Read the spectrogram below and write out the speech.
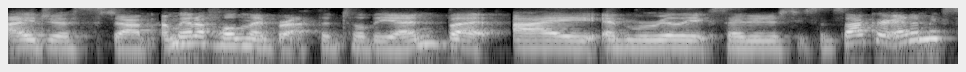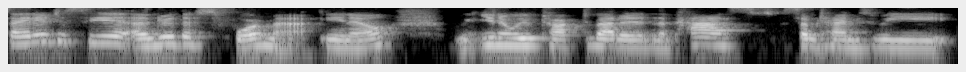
I just um, I'm gonna hold my breath until the end, but I am really excited to see some soccer, and I'm excited to see it under this format. You know, you know we've talked about it in the past. Sometimes we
